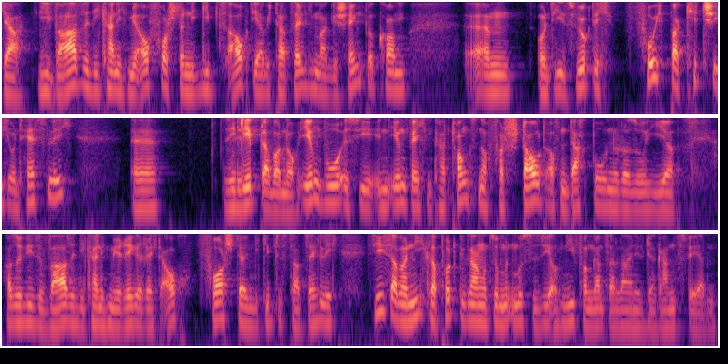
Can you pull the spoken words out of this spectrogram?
ja, die Vase, die kann ich mir auch vorstellen, die gibt es auch. Die habe ich tatsächlich mal geschenkt bekommen. Ähm, und die ist wirklich furchtbar kitschig und hässlich. Äh, sie lebt aber noch. Irgendwo ist sie in irgendwelchen Kartons noch verstaut auf dem Dachboden oder so hier. Also diese Vase, die kann ich mir regelrecht auch vorstellen. Die gibt es tatsächlich. Sie ist aber nie kaputt gegangen und somit musste sie auch nie von ganz alleine wieder ganz werden.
